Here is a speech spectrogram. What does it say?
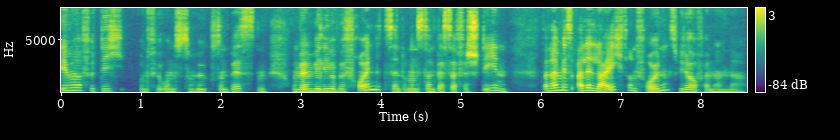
immer für dich und für uns zum höchsten und besten. Und wenn wir lieber befreundet sind und uns dann besser verstehen, dann haben wir es alle leichter und freuen uns wieder aufeinander.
